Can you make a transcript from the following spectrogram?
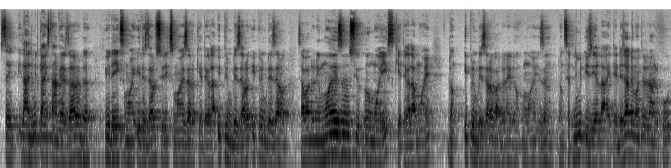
c'est la limite quand x tend vers 0 de u de x moins u de 0 sur x moins 0 qui est égal à u' de 0. u' de 0, ça va donner moins 1 sur 1 moins x qui est égal à moins. Donc u' de 0 va donner donc moins 1. Donc cette limite usuelle-là a été déjà démontrée dans le cours.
